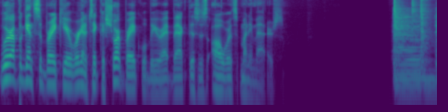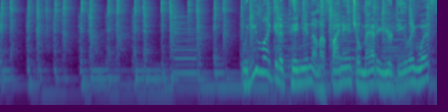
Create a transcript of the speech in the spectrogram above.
we're up against the break here. We're going to take a short break. We'll be right back. This is Allworth's Money Matters. Would you like an opinion on a financial matter you're dealing with?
